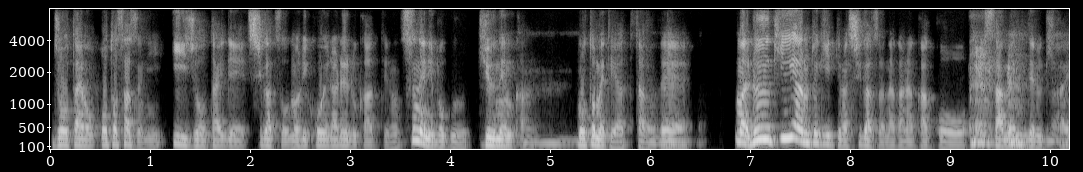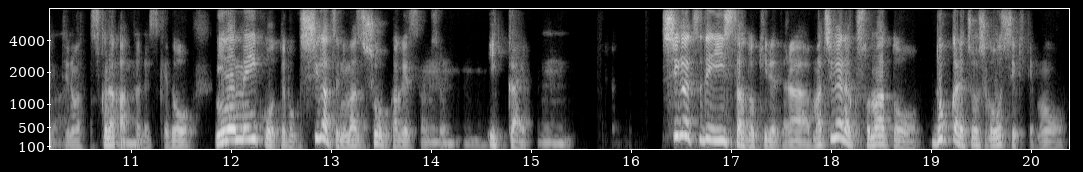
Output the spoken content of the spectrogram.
状態を落とさずに、いい状態で4月を乗り越えられるかっていうのを常に僕9年間求めてやってたので、まあルーキーイヤーの時っていうのは4月はなかなかこう、スタメン出る機会っていうのは少なかったですけど、2年目以降って僕4月にまず勝負かけてたんですよ。1回。うん4月でいいスタートを切れたら、間違いなくその後、どっかで調子が落ちてきても、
